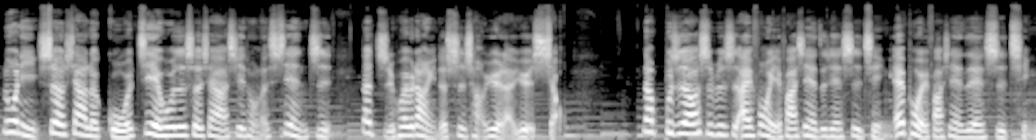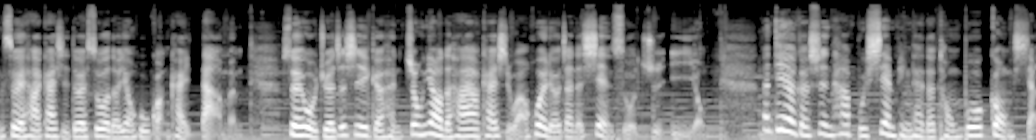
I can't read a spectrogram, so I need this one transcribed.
如果你设下了国界或者设下了系统的限制，那只会让你的市场越来越小。那不知道是不是 iPhone 也发现了这件事情，Apple 也发现了这件事情，所以它开始对所有的用户广开大门。所以我觉得这是一个很重要的，它要开始玩汇流战的线索之一哦。那第二个是它不限平台的同播共享。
